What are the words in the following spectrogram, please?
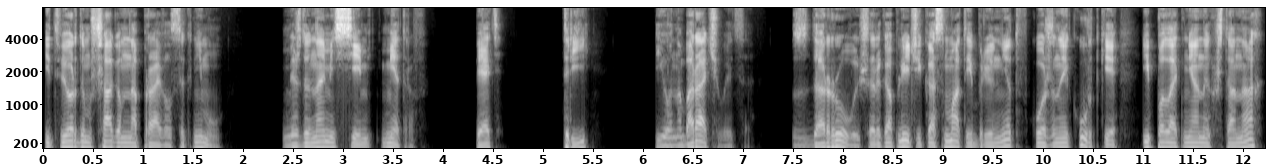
и твердым шагом направился к нему. Между нами семь метров. Пять, три, и он оборачивается. Здоровый, широкоплечий косматый брюнет в кожаной куртке и полотняных штанах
